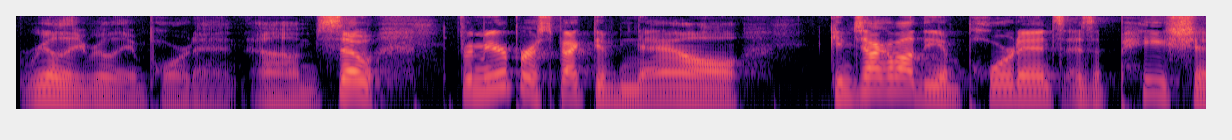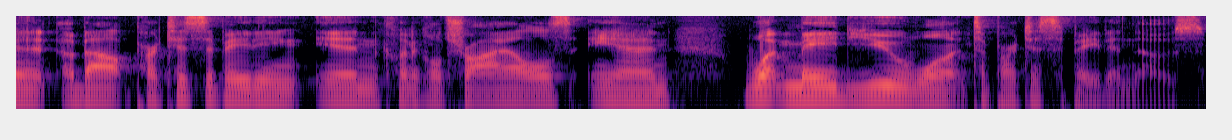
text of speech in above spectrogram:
really really important. Um, so, from your perspective now can you talk about the importance as a patient about participating in clinical trials and what made you want to participate in those?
